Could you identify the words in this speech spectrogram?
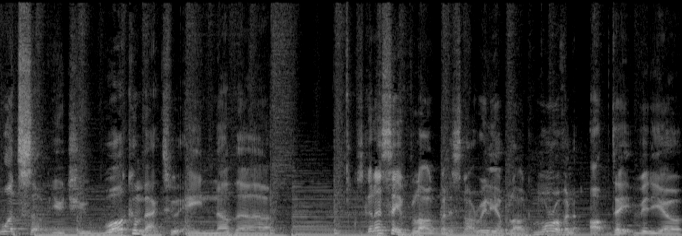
What's up YouTube? Welcome back to another, was gonna say vlog, but it's not really a vlog, more of an update video.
